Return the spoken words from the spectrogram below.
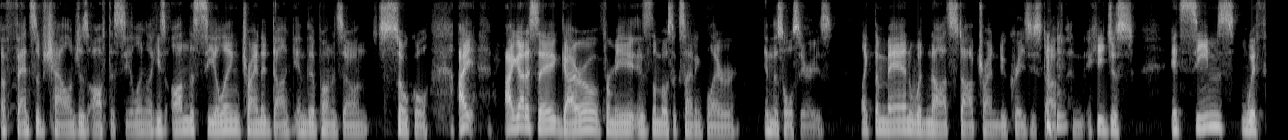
offensive challenges off the ceiling. Like he's on the ceiling trying to dunk in the opponent's zone. So cool. I I gotta say, Gyro for me is the most exciting player in this whole series. Like the man would not stop trying to do crazy stuff, and he just it seems with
